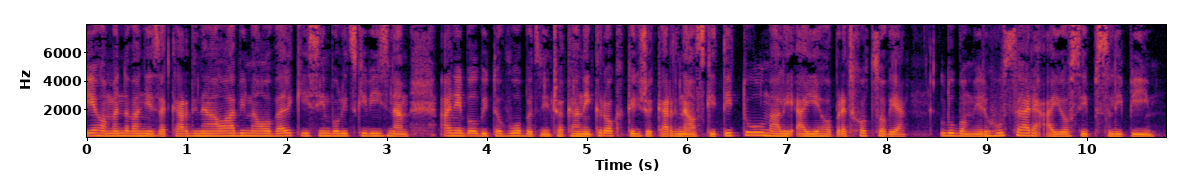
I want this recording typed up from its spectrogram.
Jeho menovanie za kardinála by malo veľký symbolický význam a nebol by to vôbec nečakaný krok, keďže kardinálsky titul mali aj jeho predchodcovia Lubomír Husár a Josip Slipý.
